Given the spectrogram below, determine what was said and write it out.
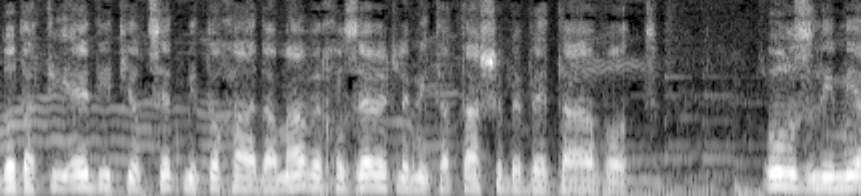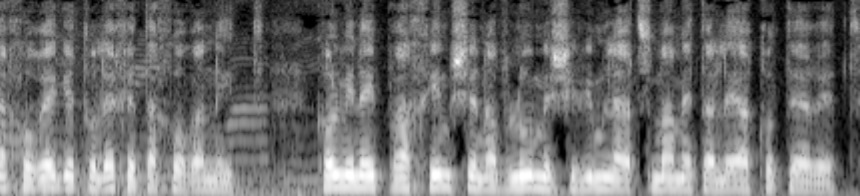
דודתי אדית יוצאת מתוך האדמה וחוזרת למיטתה שבבית האבות. אורז לימי החורגת הולכת אחורנית. כל מיני פרחים שנבלו משיבים לעצמם את עלי הכותרת.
